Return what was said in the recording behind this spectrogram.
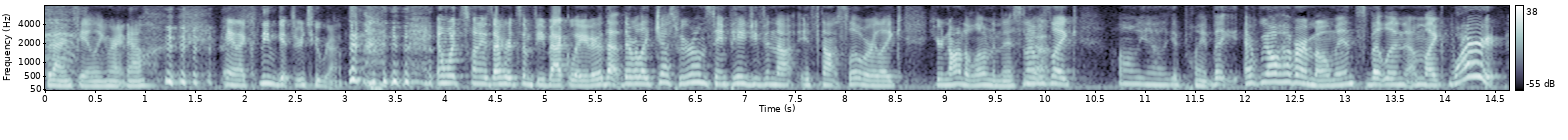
but I am failing right now, and I couldn't even get through two rounds. and what's funny is I heard some feedback later that they were like, Jess, we were on the same page, even not if not slower. Like you're not alone in this, and I was like, oh yeah, good point. But we all have our moments. But then I'm like, why? Are,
